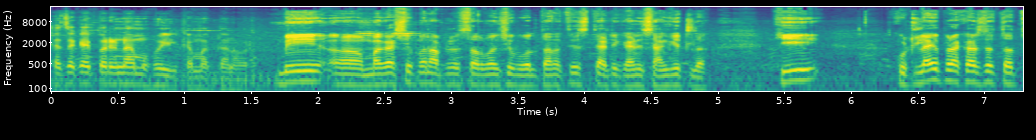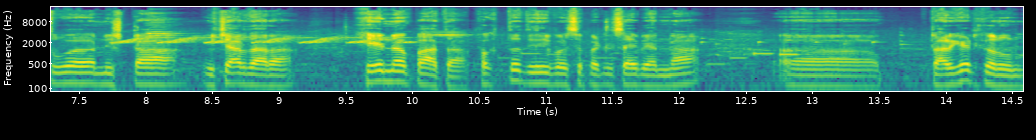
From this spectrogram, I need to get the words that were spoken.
त्याचा काही परिणाम होईल का मतदानावर? मी अ, मगाशी पण आपल्या सर्वांशी बोलताना तेच त्या ठिकाणी सांगितलं की कुठल्याही प्रकारचं तत्व निष्ठा विचारधारा हे न पाहता फक्त दिलीप वळसे पाटील साहेब यांना टार्गेट करून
